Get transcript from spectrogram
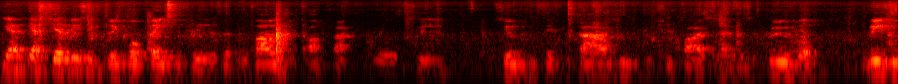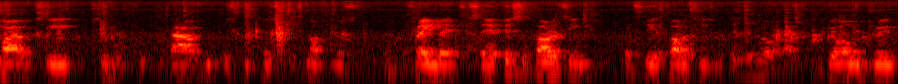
Yeah, yes, Chair, the reason for basically is that the value of the contract will be two hundred and fifty thousand, which requires members' approval. The reason why it fifty thousand is because it's not just a framework to say this authority, it's the authorities within the Royal Health Procurement Group.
